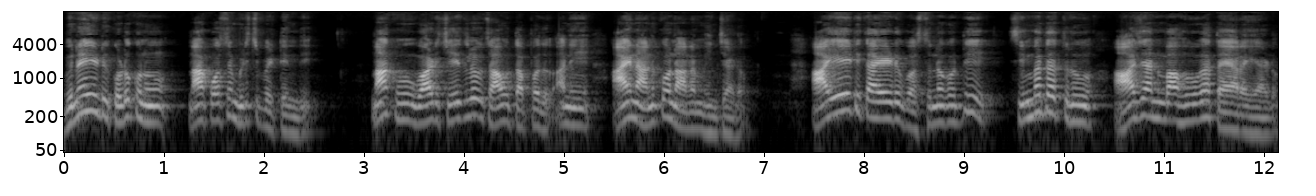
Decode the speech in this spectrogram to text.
వినయుడి కొడుకును నా కోసం విడిచిపెట్టింది. నాకు వాడి చేతిలో చావు తప్పదు అని ఆయన అనుకోనారంభించాడు ఆయేటి కాయేడు వస్తున్న కొద్దీ సింహదత్తుడు ఆజాన్బాహువుగా తయారయ్యాడు.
